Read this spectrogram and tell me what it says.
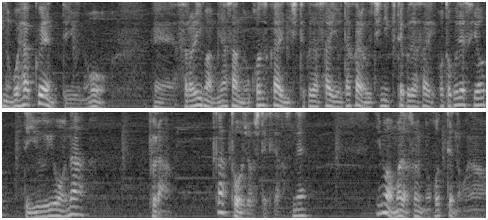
500円っていうのを、えー、サラリーマン皆さんのお小遣いにしてくださいよ。だからうちに来てください。お得ですよっていうようなプランが登場してきたんですね。今はまだそういうの残ってんのかな。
